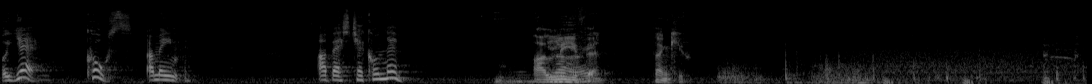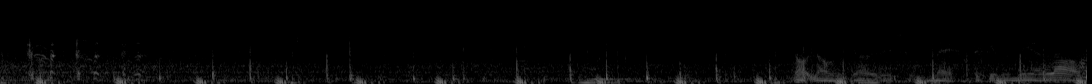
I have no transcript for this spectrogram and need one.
Well, yeah, of course. I mean, I best check on them. I'll Yeah, leave alright. then. Thank you. Not long ago, this sort of mess would have given me a laugh.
